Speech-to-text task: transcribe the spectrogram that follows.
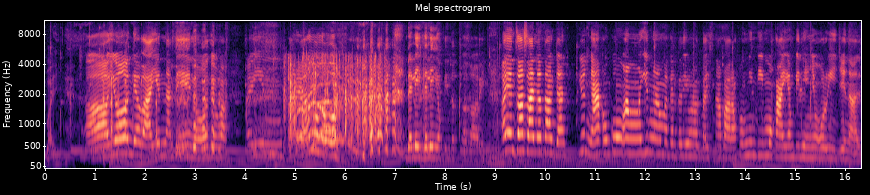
buy. Ah, yun, di ba? Yun na din, no? Di ba? Ayun, parang, oh. delay, delay yung pindot ko, sorry. Ayun, so, sana tawag dyan, yun nga, kung, kung ang, yun nga, maganda yung advice na parang, kung hindi mo kayang bilhin yung original,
